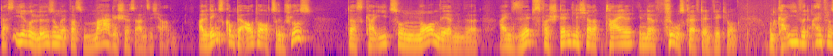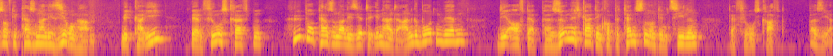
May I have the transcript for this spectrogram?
dass ihre Lösungen etwas Magisches an sich haben. Allerdings kommt der Autor auch zu dem Schluss, dass KI zur Norm werden wird, ein selbstverständlicher Teil in der Führungskräfteentwicklung. Und KI wird Einfluss auf die Personalisierung haben. Mit KI werden Führungskräften hyperpersonalisierte Inhalte angeboten werden, die auf der Persönlichkeit, den Kompetenzen und den Zielen der Führungskraft basieren.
